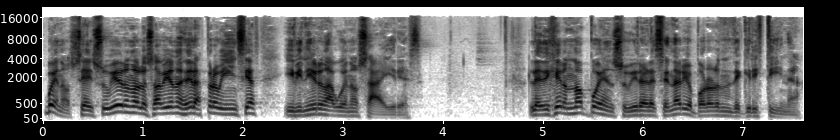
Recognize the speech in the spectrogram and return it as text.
Bueno, se subieron a los aviones de las provincias y vinieron a Buenos Aires le dijeron no pueden subir al escenario por orden de Cristina.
